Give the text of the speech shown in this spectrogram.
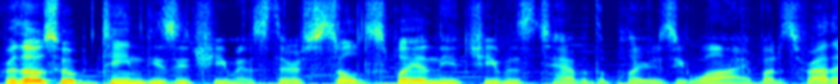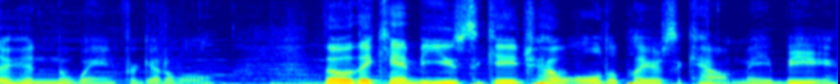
For those who obtained these achievements, they're still displayed in the Achievements tab of the player's UI, but it's rather hidden away and forgettable, though they can be used to gauge how old a player's account may be.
